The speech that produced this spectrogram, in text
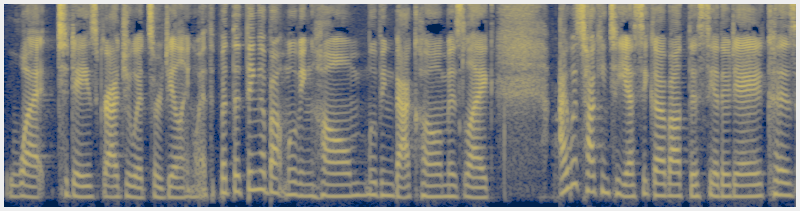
what today's graduates are dealing with. But the thing about moving home, moving back home is like, I was talking to Jessica about this the other day because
